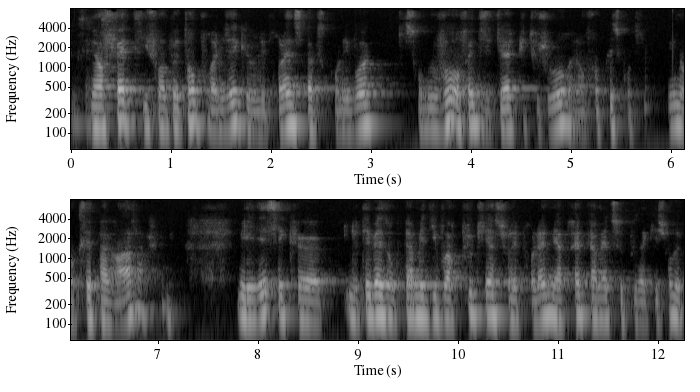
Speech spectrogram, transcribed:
Exactement. Et en fait il faut un peu de temps pour réaliser que les problèmes c'est pas parce qu'on les voit qui sont nouveaux. En fait ils étaient là depuis toujours et l'entreprise continue donc c'est pas grave. Mais l'idée, c'est que le TBS donc, permet d'y voir plus clair sur les problèmes et après permet de se poser la question de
